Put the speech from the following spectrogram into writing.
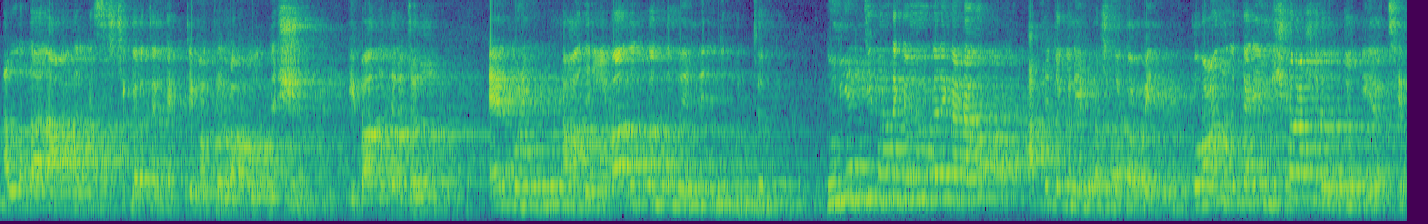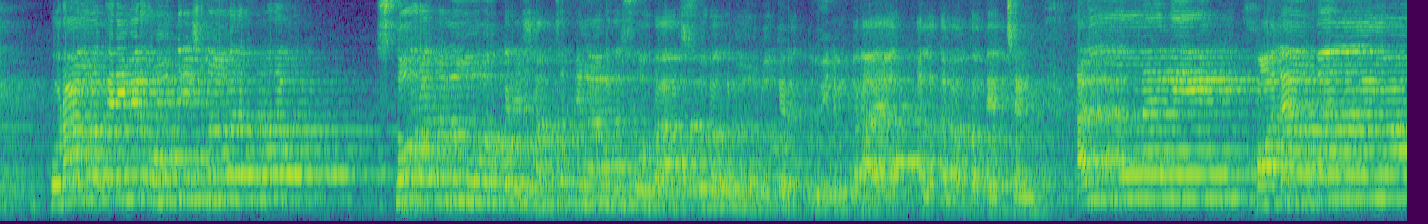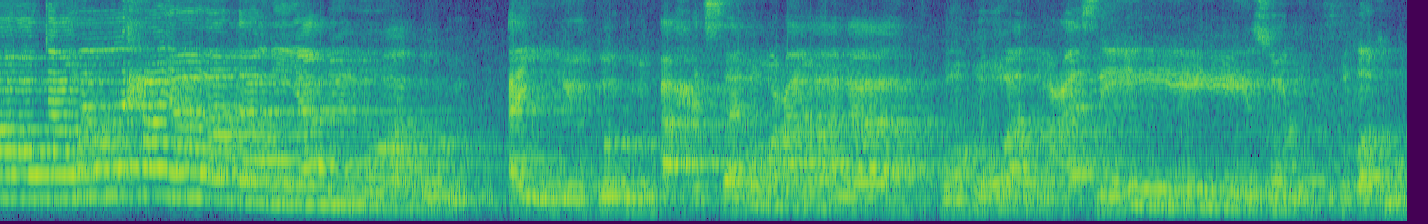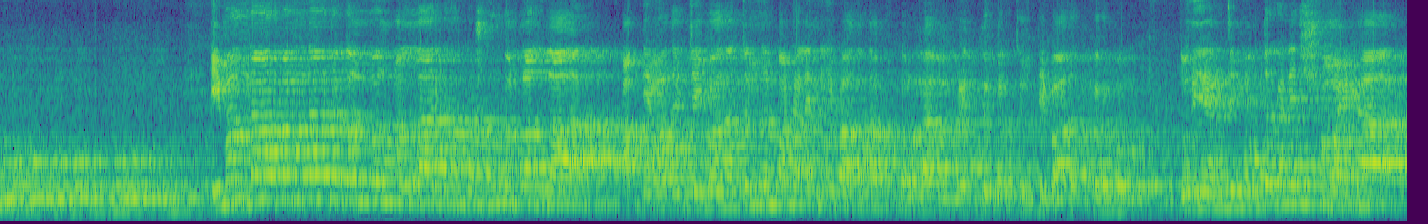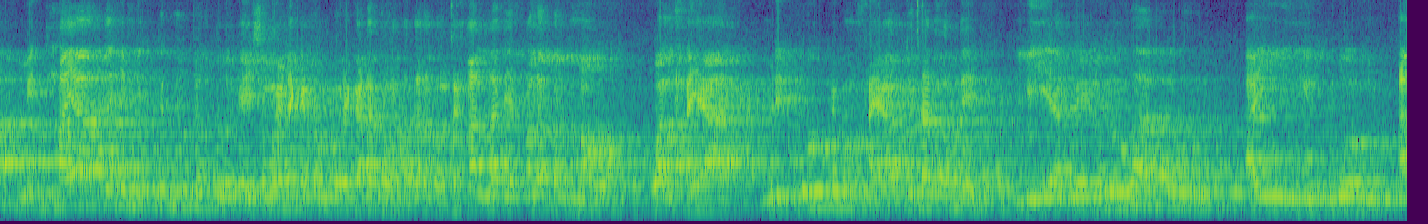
আল্লাহ তাআলা আমাদেরকে সৃষ্টি করেছেন একটি মাত্র লক্ষ্য উদ্দেশ্য, ইবাদতের জন্য। এরপরে আমাদের ইবাদত করতে হবে মৃত্যু পর্যন্ত দুনিয়ার জীবনটা কেমন করে কাটাবো? আপনি যখন এই প্রশ্ন করবেন কোরআন কারিম সরাসরি উত্তর দিয়ে যাচ্ছেন কোরআন কারিমের উনত্রিশ নম্বর সৌরাতুল মুলুকের সাতষট্টি নম্বর সৌরা, সৌরাতুল মুলুকের দুই নম্বর আয়াত আল্লাহ তাআলা উত্তর দিয়েছেন মাউতা ওয়াল হায়াতা লিয়াবলুয়াকুম আইয়ুকুম আহসানু আমালা ওয়া হুয়াল আজিজুল গফুর. ইমানদার বান্দা যখন আল্লাহর করল আল্লাহ আপনি আমাদের যে ইবাদতের জন্য পাঠালেন, ইবাদত আপনি করলাম, মৃত্যু পর্যন্ত ইবাদত করব। দুনিয়ার যে মধ্যখানের সময়টা, মিথ্যায়াত থেকে মৃত্যু পর্যন্ত, এই সময়টা কেমন করে কাটাবো? আল্লাহ তারা বলছেন আল্লাহ দিয়ে ফলাফল মাও ওয়াল হায়াত, মৃত্যু এবং হায়াত দুটার মধ্যে আইয়ুকুম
